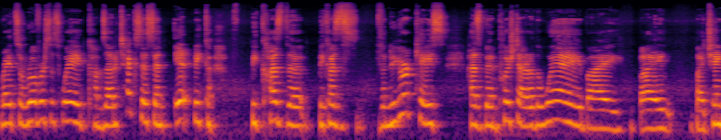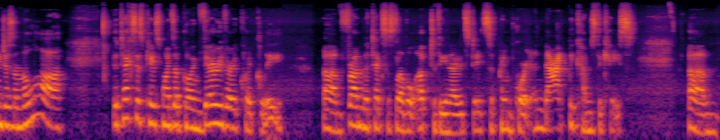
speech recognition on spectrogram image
right? So Roe versus Wade comes out of Texas, and it beca- because the because the New York case has been pushed out of the way by by by changes in the law, the Texas case winds up going very very quickly um, from the Texas level up to the United States Supreme Court, and that becomes the case um,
